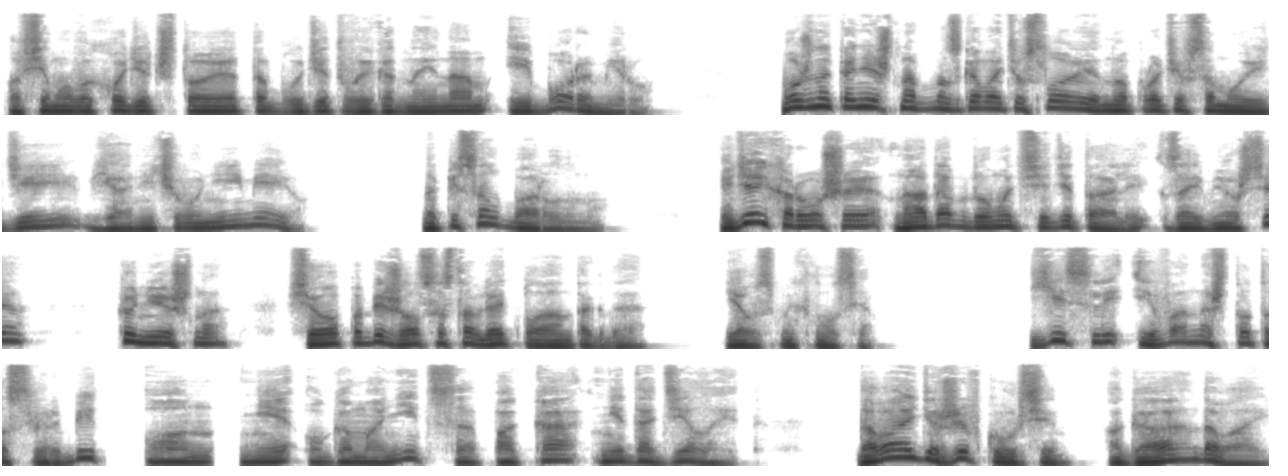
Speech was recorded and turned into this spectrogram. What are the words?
По всему выходит, что это будет выгодно и нам, и Боромиру. Можно, конечно, обмозговать условия, но против самой идеи я ничего не имею. Написал Барлону. Идея хорошая, надо обдумать все детали. Займешься? Конечно. Все, побежал составлять план тогда. Я усмехнулся. Если Ивана что-то свербит, он не угомонится, пока не доделает. Давай, держи в курсе. Ага, давай.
